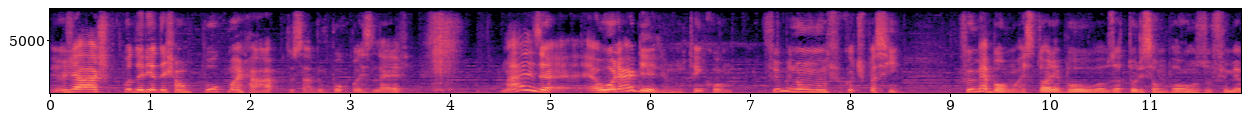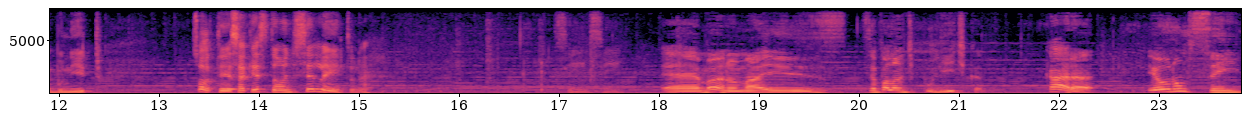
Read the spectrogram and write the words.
Eu já acho que poderia deixar um pouco mais rápido, sabe? Um pouco mais leve. Mas é, é o olhar dele, não tem como. O filme não, não ficou tipo assim. O filme é bom, a história é boa, os atores são bons, o filme é bonito. Só que tem essa questão de ser lento, né? Sim, sim. É, mano, mas. Você falando de política, cara, eu não sei.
